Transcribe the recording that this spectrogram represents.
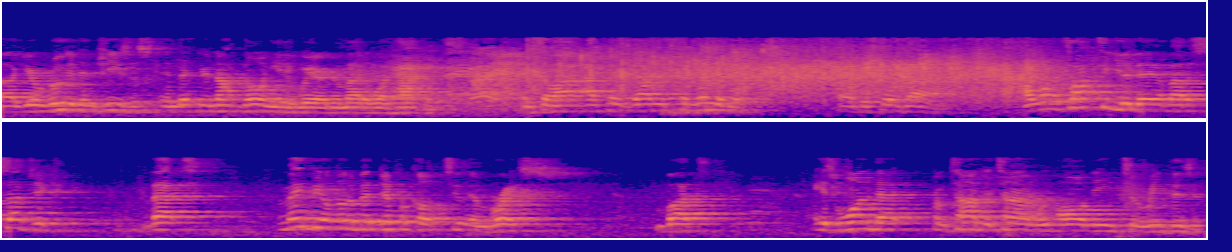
uh, you're rooted in Jesus and that you're not going anywhere no matter what happens. And so I, I think that is commendable uh, before God. I want to talk to you today about a subject that may be a little bit difficult to embrace, but is one that from time to time we all need to revisit.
